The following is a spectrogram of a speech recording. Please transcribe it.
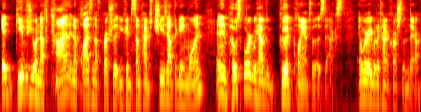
it gives you enough time and applies enough pressure that you can sometimes cheese out the game one. And in post board, we have good plans for those decks, and we're able to kind of crush them there.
